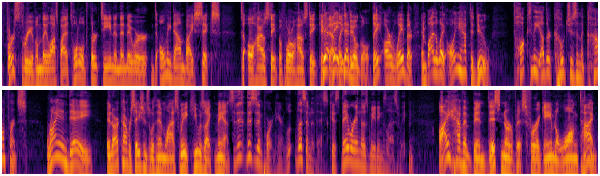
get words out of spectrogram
first three of them, they lost by a total of 13, and then they were only down by six to Ohio State before Ohio State kicked Yeah, that they- late they- field goal. They are way better. And by the way, all you have to do, talk to the other coaches in the conference. Ryan Day, in our conversations with him last week, he was like, man, So this this is important here. L- listen to this because they were in those meetings last week. I haven't been this nervous for a game in a long time.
